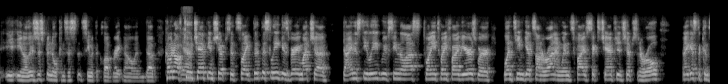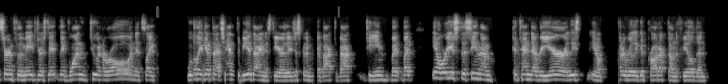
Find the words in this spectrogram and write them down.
you know, there's just been no consistency with the club right now. And uh, coming off yeah. two championships, it's like th- this league is very much a dynasty league we've seen the last 20, 25 years where one team gets on a run and wins five, six championships in a row. And I guess the concern for the majors, they, they've won two in a row, and it's like, will they get that chance to be a dynasty, or are they just going to be a back-to-back team? But but you know, we're used to seeing them contend every year, or at least you know put a really good product on the field, and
